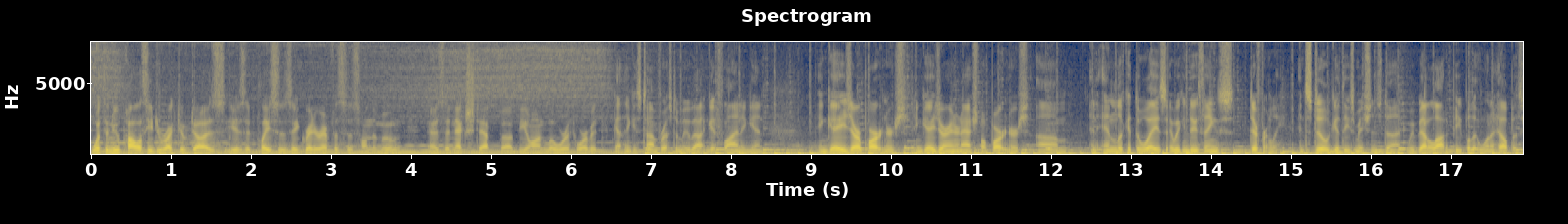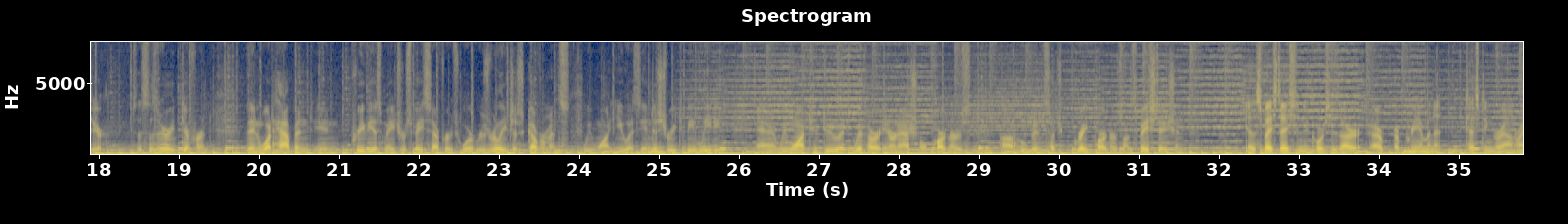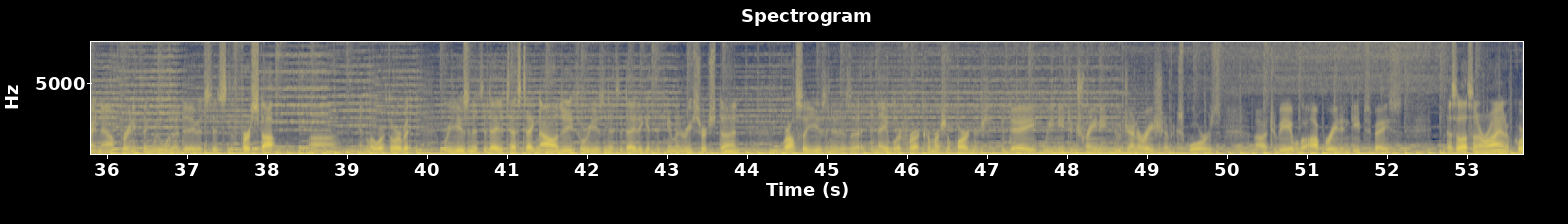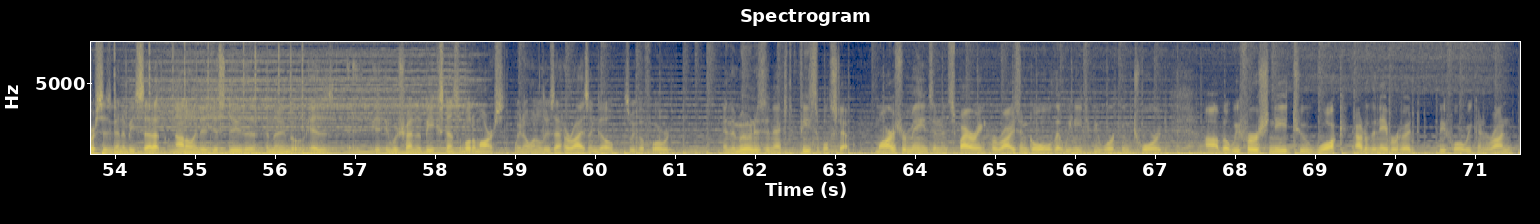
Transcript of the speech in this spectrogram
What the new policy directive does is it places a greater emphasis on the moon as the next step uh, beyond low Earth orbit. I think it's time for us to move out and get flying again. Engage our partners, engage our international partners, um, and, and look at the ways that we can do things differently and still get these missions done. We've got a lot of people that want to help us here. This is very different than what happened in previous major space efforts where it was really just governments. We want U.S. industry to be leading and we want to do it with our international partners uh, who've been such great partners on Space Station. Yeah, the space station, of course, is our, our, our preeminent testing ground right now for anything we want to do. It's, it's the first stop uh, in low Earth orbit. We're using it today to test technologies. We're using it today to get the human research done. We're also using it as an enabler for our commercial partners. Today, we need to train a new generation of explorers uh, to be able to operate in deep space. SLS and Orion, of course, is going to be set up not only to just do the, the moon, but as, we're trying to be extensible to Mars. We don't want to lose that horizon goal as we go forward. And the moon is the next feasible step. Mars remains an inspiring horizon goal that we need to be working toward, uh, but we first need to walk out of the neighborhood before we can run,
